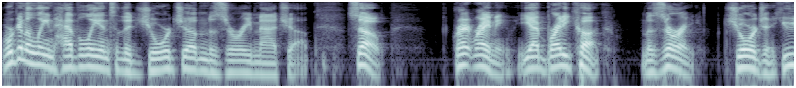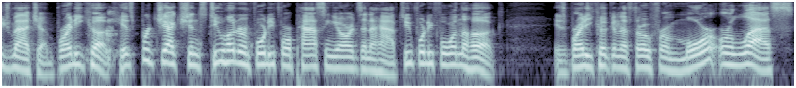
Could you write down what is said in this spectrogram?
We're going to lean heavily into the Georgia Missouri matchup. So, Grant Ramey, you have Brady Cook, Missouri, Georgia, huge matchup. Brady Cook, his projections 244 passing yards and a half, 244 in the hook. Is Brady Cook going to throw for more or less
